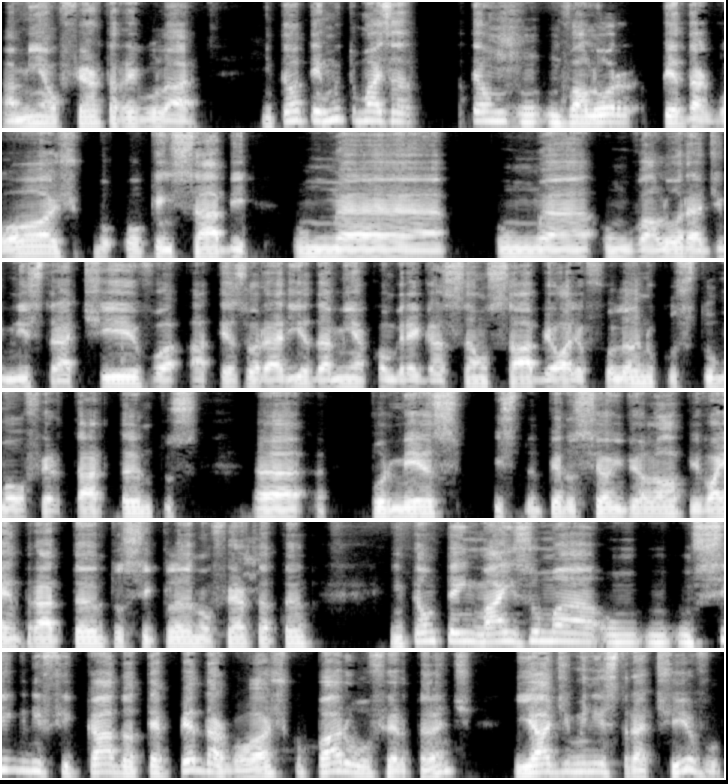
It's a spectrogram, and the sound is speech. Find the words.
a minha oferta regular. Então, tem muito mais até um, um valor pedagógico, ou quem sabe um, uh, um, uh, um valor administrativo. A tesouraria da minha congregação sabe, olha, fulano costuma ofertar tantos uh, por mês pelo seu envelope, vai entrar tanto, ciclano oferta tanto. Então, tem mais uma, um, um significado até pedagógico para o ofertante e administrativo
